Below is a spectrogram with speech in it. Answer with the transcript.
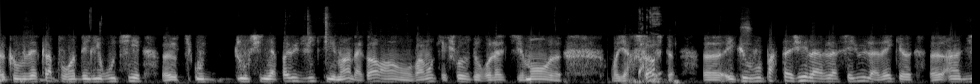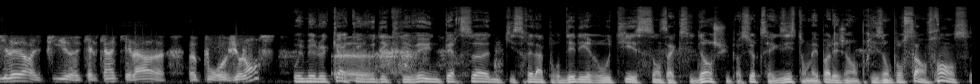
euh, que vous êtes là pour un délit routier, euh, où, donc il n'y a pas eu de victime, hein, d'accord, hein, vraiment quelque chose de relativement, euh, on va dire soft, euh, et que vous partagez la, la cellule avec euh, un dealer et puis euh, quelqu'un qui est là euh, pour violence. Oui, mais le cas que vous décrivez, une personne qui serait là pour délire routier sans accident, je suis pas sûr que ça existe. On met pas les gens en prison pour ça en France.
